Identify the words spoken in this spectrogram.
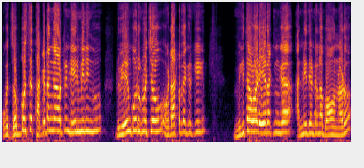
ఒక జబ్బు వస్తే తగ్గటం కాబట్టి ఏం మీనింగు? నువ్వేం కోరుకుని వచ్చావు? ఒక డాక్టర్ దగ్గరికి మిగతా వాడు ఏ రకంగా అన్ని తింటున్నా బాగున్నాడో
